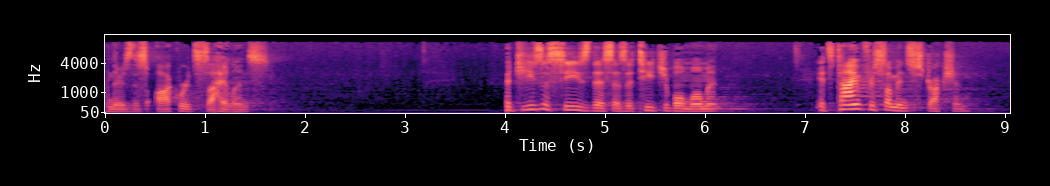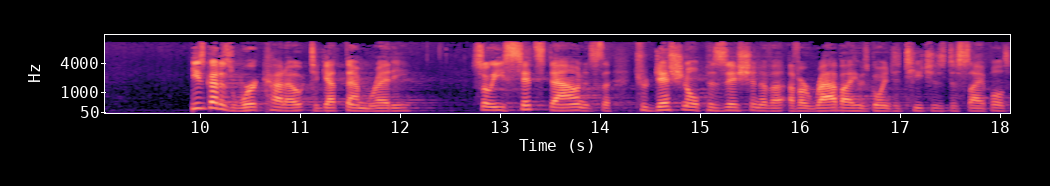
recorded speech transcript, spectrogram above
And there's this awkward silence. But Jesus sees this as a teachable moment. It's time for some instruction. He's got his work cut out to get them ready. So he sits down. It's the traditional position of a, of a rabbi who's going to teach his disciples.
